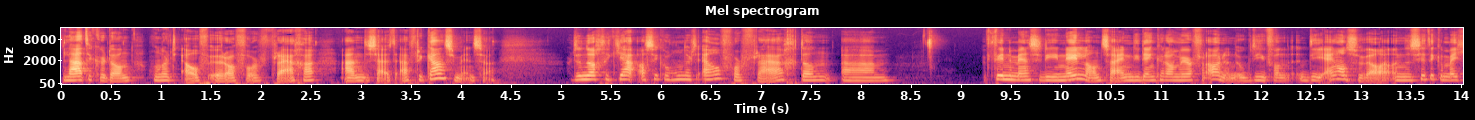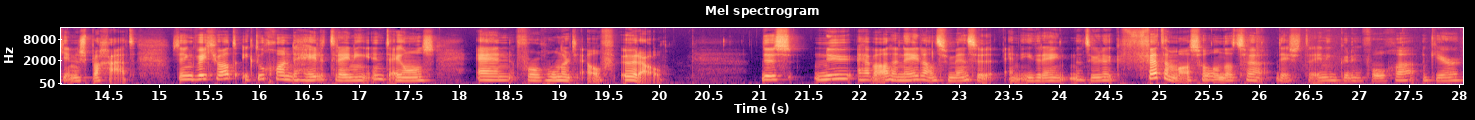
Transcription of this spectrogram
Laat ik er dan 111 euro voor vragen aan de Zuid-Afrikaanse mensen. Toen dacht ik, ja, als ik er 111 voor vraag, dan um, vinden mensen die in Nederland zijn, die denken dan weer van, oh, dan doe ik die van die Engelse wel. En dan zit ik een beetje in een spagaat. Dus denk ik, weet je wat, ik doe gewoon de hele training in het Engels en voor 111 euro. Dus nu hebben alle Nederlandse mensen en iedereen natuurlijk vette mazzel dat ze deze training kunnen volgen een keer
